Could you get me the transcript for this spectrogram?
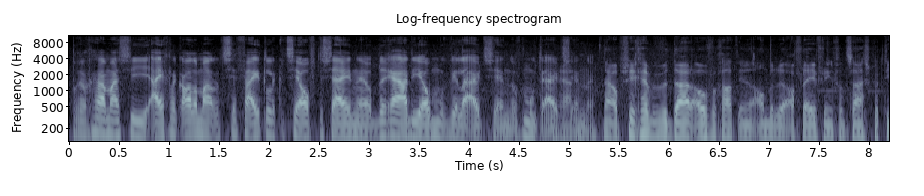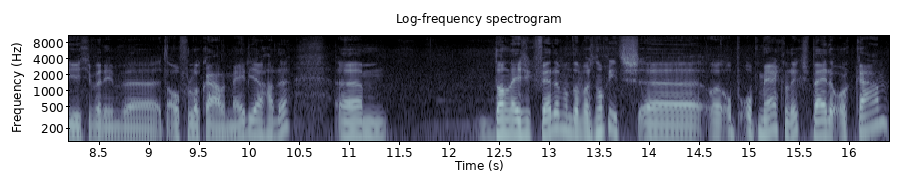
programma's die eigenlijk allemaal het, feitelijk hetzelfde zijn op de radio moet willen uitzenden of moeten uitzenden. Nou, op zich hebben we het daarover gehad in een andere aflevering van het Saans kwartiertje, waarin we het over lokale media hadden. Ehm, dan lees ik verder, want er was nog iets op, opmerkelijks. Bij de orkaan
